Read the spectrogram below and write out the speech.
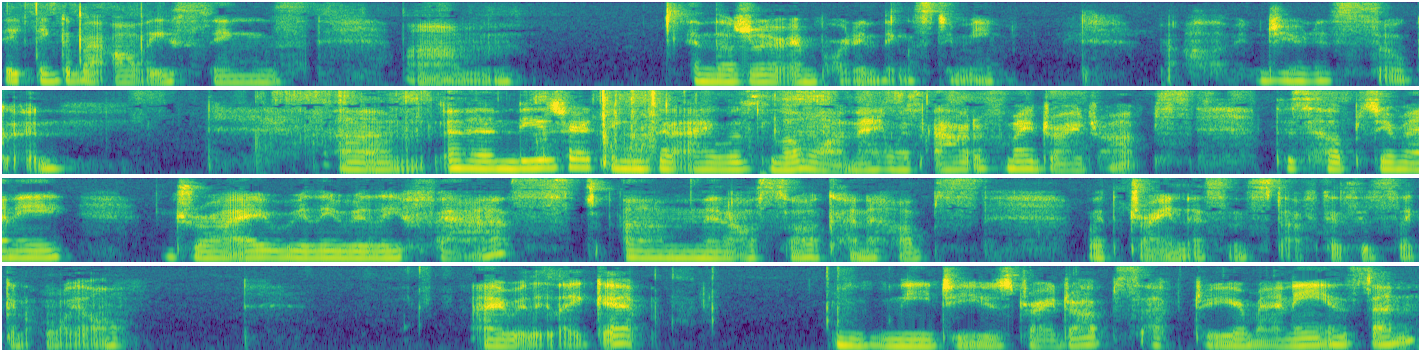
they think about all these things. Um, and those are important things to me. But Olive and June is so good. Um, and then these are things that I was low on. I was out of my dry drops. This helps your mani dry really, really fast. Um, it also kind of helps with dryness and stuff because it's like an oil. I really like it. You need to use dry drops after your mani is done.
